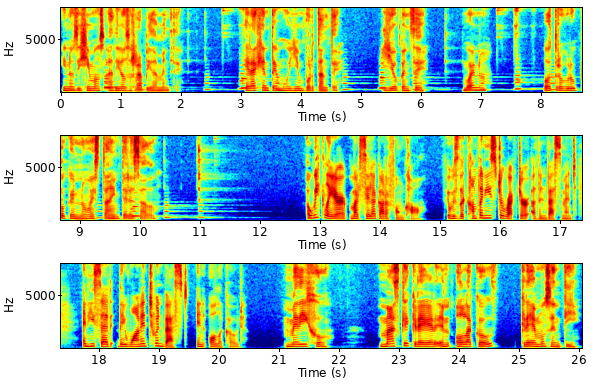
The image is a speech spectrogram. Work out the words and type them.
y nos dijimos adiós rápidamente. Era gente muy importante y yo pensé, bueno, otro grupo que no está interesado. A week later, Marcela got a phone call. It was the company's director of investment, and he said they wanted to invest in Hola Code. Me dijo, más que creer en Hola Code, creemos en ti,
